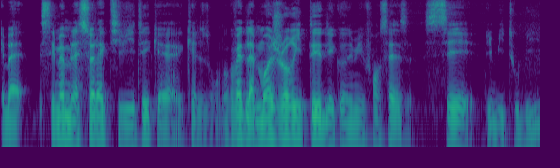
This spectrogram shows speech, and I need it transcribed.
eh ben, c'est même la seule activité qu'elles ont. Donc en fait, la majorité de l'économie française, c'est du B2B.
